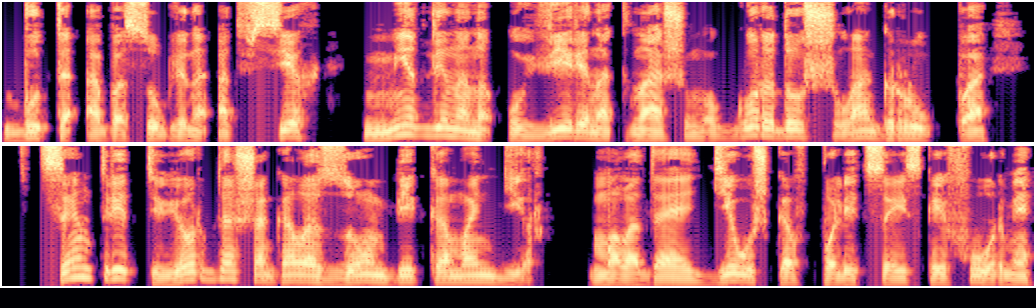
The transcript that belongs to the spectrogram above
будто обособленно от всех, Медленно, но уверенно к нашему городу шла группа. В центре твердо шагала зомби-командир. Молодая девушка в полицейской форме.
